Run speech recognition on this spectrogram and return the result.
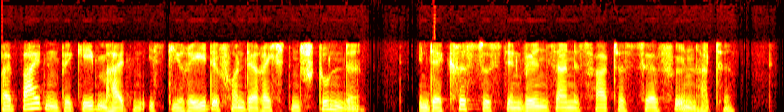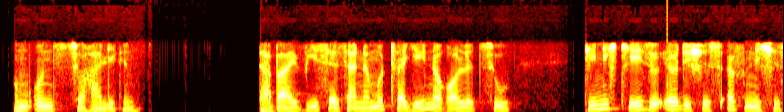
Bei beiden Begebenheiten ist die Rede von der rechten Stunde, in der Christus den Willen seines Vaters zu erfüllen hatte, um uns zu heiligen. Dabei wies er seiner Mutter jene Rolle zu, die nicht Jesu irdisches öffentliches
